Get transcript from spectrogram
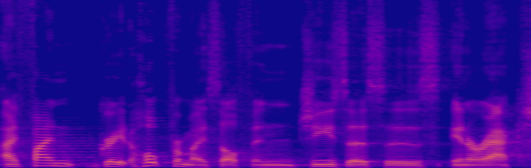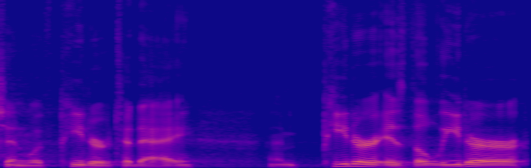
I find great hope for myself in Jesus' interaction with Peter today. And Peter is the leader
